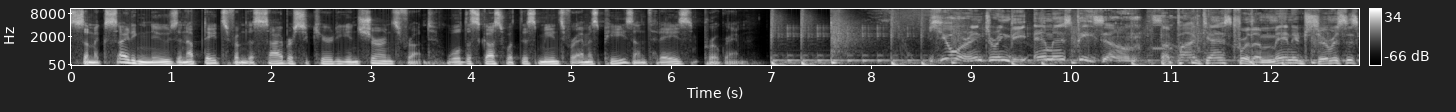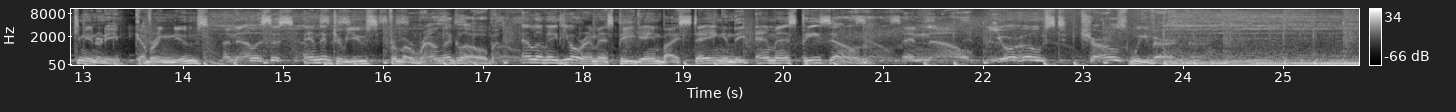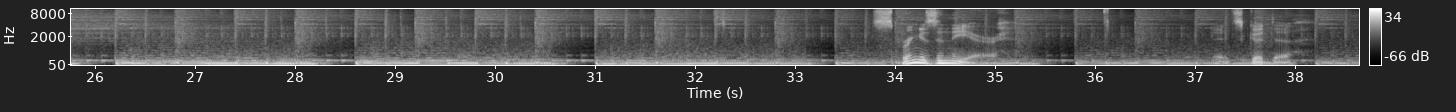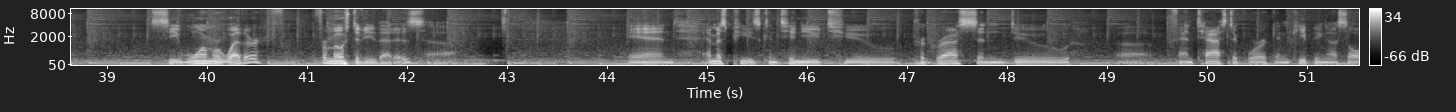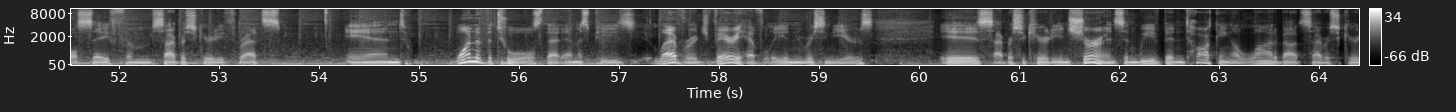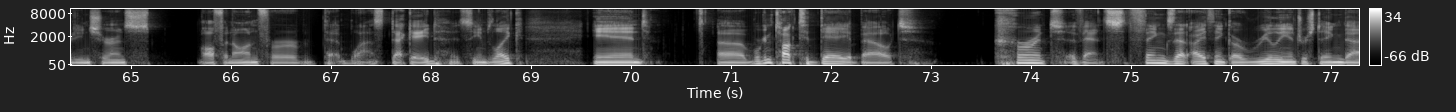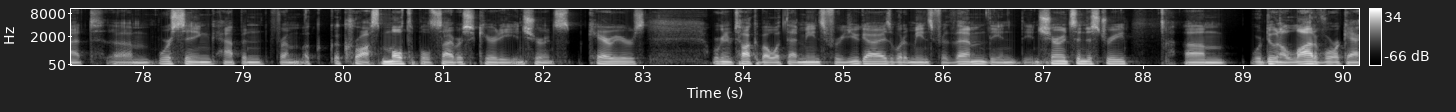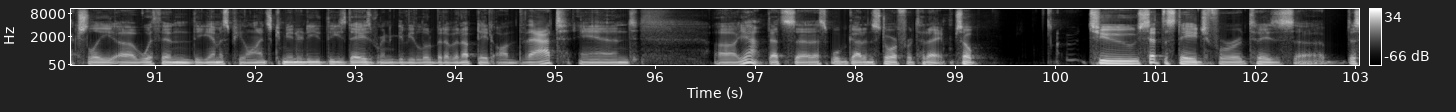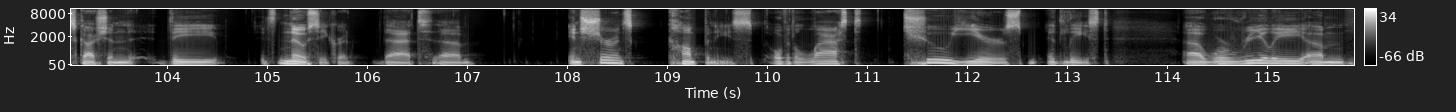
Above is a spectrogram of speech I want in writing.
Some exciting news and updates from the cybersecurity insurance front. We'll discuss what this means for MSPs on today's program. You're entering the MSP Zone, a podcast for the managed services community, covering news, analysis, and interviews from around the globe. Elevate your MSP game by staying in the MSP Zone. And now, your host, Charles Weaver. Spring is in the air. It's good to see warmer weather for, most of you, that is. Uh, and MSPs continue to progress and do uh, fantastic work in keeping us all safe from cybersecurity threats. And one of the tools that MSPs leverage very heavily in recent years is cybersecurity insurance. And we've been talking a lot about cybersecurity insurance off and on for the last decade, it seems like. And uh, we're going to talk today about current events, things that I think are really interesting that um, we're seeing happen from ac- across multiple cybersecurity insurance carriers. We're going to talk about what that means for you guys, what it means for them, the, the insurance industry. Um, we're doing a lot of work actually uh, within the MSP Alliance community these days. We're going to give you a little bit of an update on that, and uh, yeah, that's uh, that's what we've got in store for today. So, to set the stage for today's uh, discussion, the it's no secret that um, insurance companies over the last two years at least uh, were really um,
